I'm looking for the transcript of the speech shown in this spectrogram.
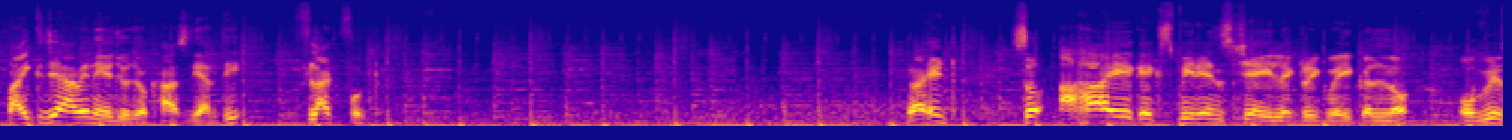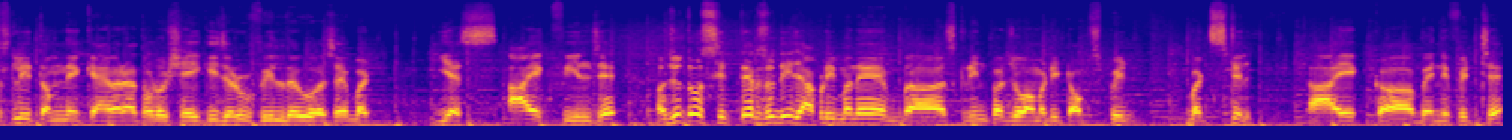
સ્પાઇક જે આવે ને એ જોજો ખાસ ધ્યાનથી ફ્લેટ ફૂટ રાઈટ સો આ એક એક્સપિરિયન્સ છે ઇલેક્ટ્રિક વ્હીકલનો ઓબ્વિયસલી તમને કેમેરા થોડું શેકી જરૂર ફીલ થયું હશે બટ યસ આ એક ફીલ છે. હજુ તો સિત્તેર સુધી જ આપણી મને સ્ક્રીન પર જોવા મળી ટોપ સ્પીડ બટ સ્ટીલ આ એક બેનિફિટ છે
